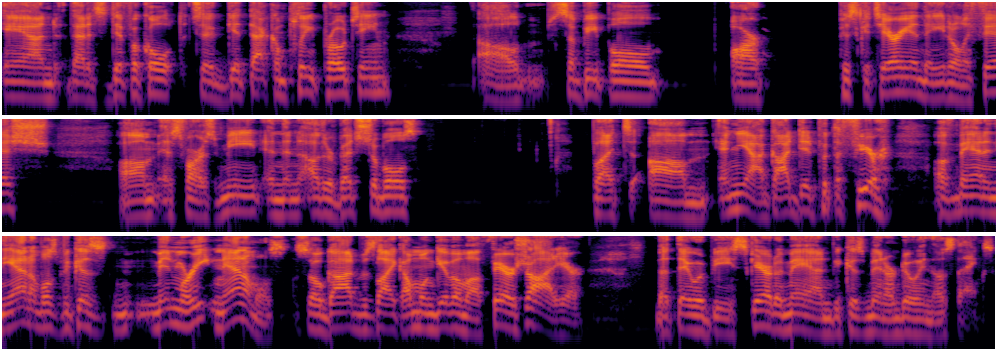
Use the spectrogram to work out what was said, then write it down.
and that it's difficult to get that complete protein. Um, some people are pescatarian, they eat only fish um, as far as meat, and then other vegetables. But, um, and yeah, God did put the fear of man in the animals because men were eating animals. So God was like, I'm going to give them a fair shot here that they would be scared of man because men are doing those things.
